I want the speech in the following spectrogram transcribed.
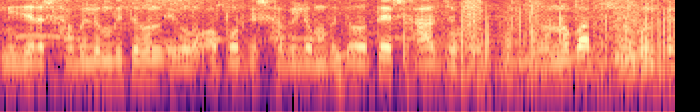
নিজেরা স্বাবলম্বিত হন এবং অপরকে স্বাবলম্বিত হতে সাহায্য করুন। ধন্যবাদ সকলকে।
